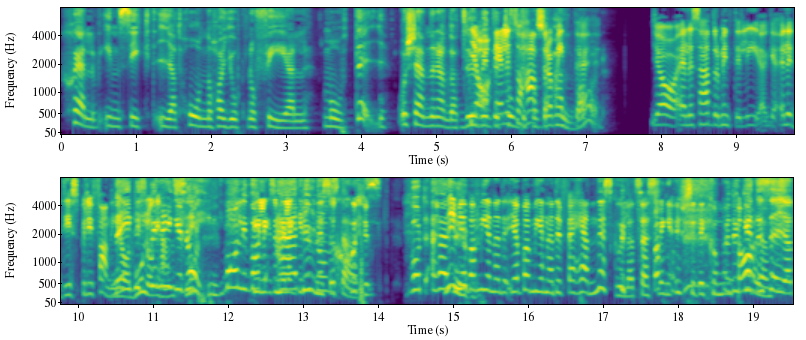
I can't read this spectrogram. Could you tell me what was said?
självinsikt i att hon har gjort något fel mot dig och känner ändå att du Ja, inte tog det på så de inte- allvar. ja, eller så hade de inte legat. Eller det spelar ju fan ingen Nej, roll. det Hon låg i hans säng. Malin, Det är liksom hela är du grejen är så någonstans? sjukt. Vart är Nej, du? men jag, bara menade, jag bara menade för hennes skull att så här slänga ur sig den Men kommentaren. du kan inte säga att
